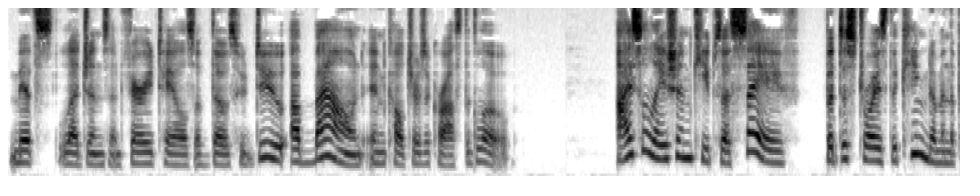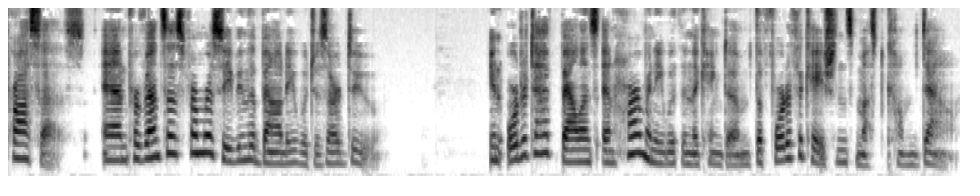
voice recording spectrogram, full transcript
myths, legends, and fairy tales of those who do abound in cultures across the globe. Isolation keeps us safe, but destroys the kingdom in the process, and prevents us from receiving the bounty which is our due. In order to have balance and harmony within the kingdom, the fortifications must come down.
